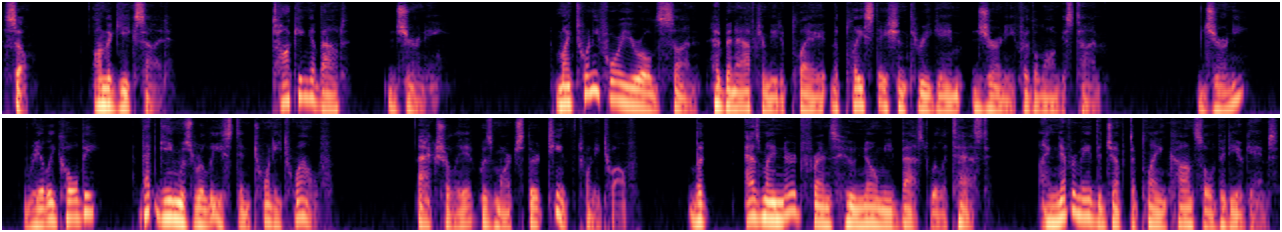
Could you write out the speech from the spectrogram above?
So, on the geek side, talking about Journey. My 24 year old son had been after me to play the PlayStation 3 game Journey for the longest time. Journey? Really, Colby? That game was released in 2012. Actually, it was March 13th, 2012. But as my nerd friends who know me best will attest, I never made the jump to playing console video games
